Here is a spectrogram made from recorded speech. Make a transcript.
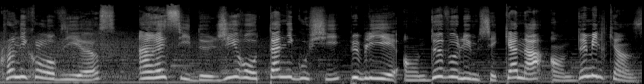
Chronicle of the Earth, un récit de Jiro Taniguchi, publié en deux volumes chez Kana en 2015.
